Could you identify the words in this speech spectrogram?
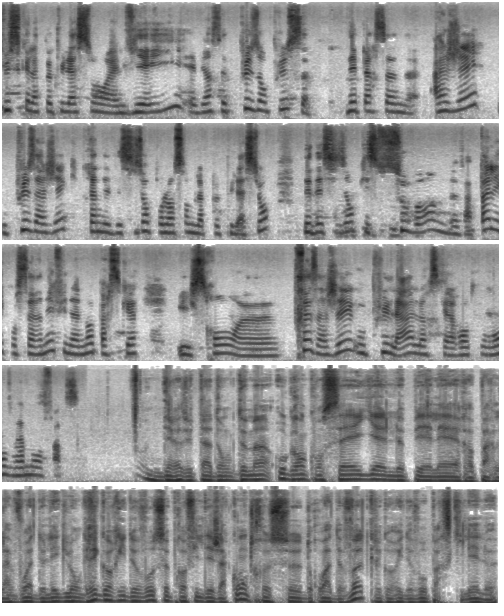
puisque la population elle vieillit, et eh bien c'est de plus en plus des personnes âgées ou plus âgées qui prennent des décisions pour l'ensemble de la population, des décisions qui souvent ne vont pas les concerner finalement parce qu'ils seront euh, très âgés ou plus là lorsqu'elles rentreront vraiment en face. Des résultats donc demain au Grand Conseil. Le PLR, par la voix de l'aiglon Grégory Deveau, se profile déjà contre ce droit de vote. Grégory Deveau parce qu'il est le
